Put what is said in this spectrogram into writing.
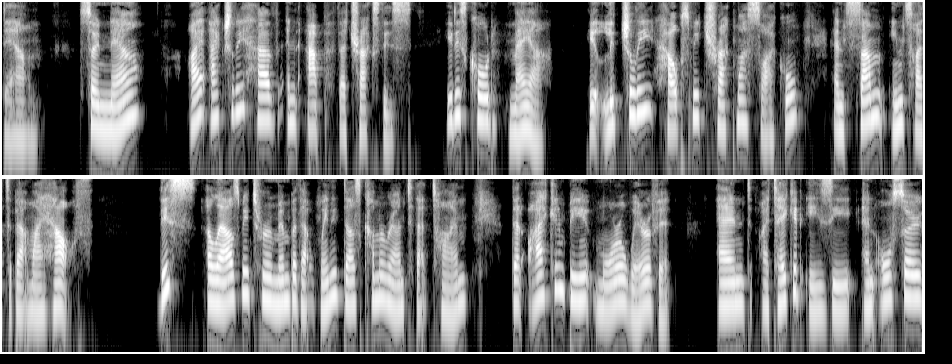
down. So now I actually have an app that tracks this. It is called Maya. It literally helps me track my cycle and some insights about my health. This allows me to remember that when it does come around to that time, that I can be more aware of it. And I take it easy and also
